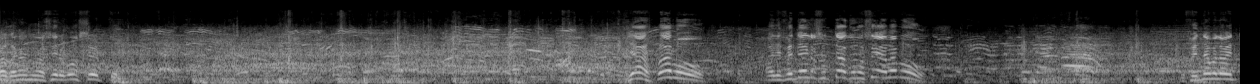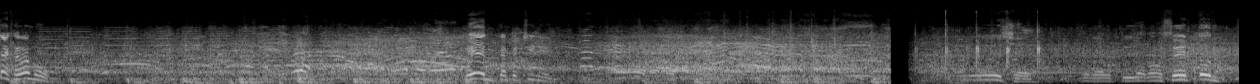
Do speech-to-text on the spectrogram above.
Estamos ganando 1 a 0, vamos a hacer esto. Ya, vamos. A defender el resultado como sea, vamos. Defendamos la ventaja, vamos. Bien, oportunidad. Vamos a ver, Tom.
